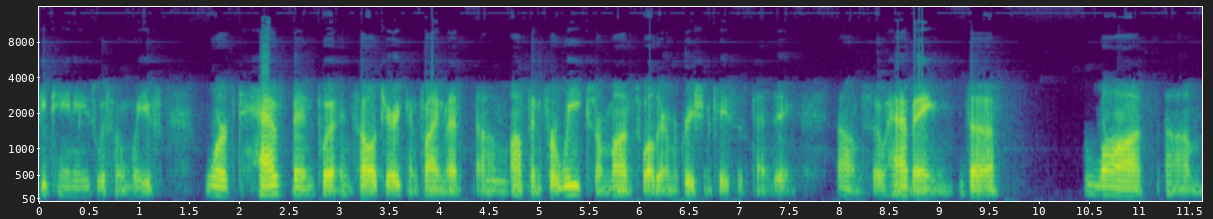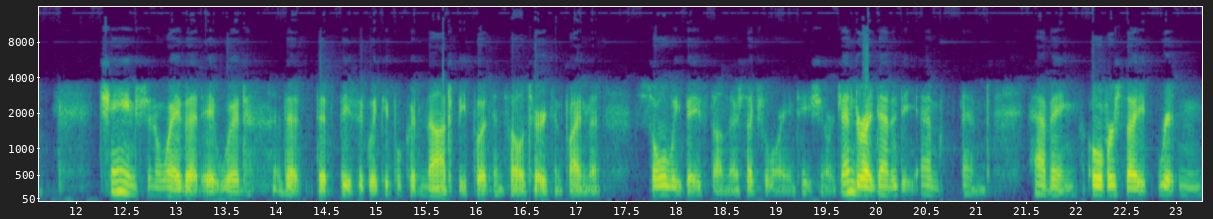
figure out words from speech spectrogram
detainees with whom we've worked have been put in solitary confinement um, mm. often for weeks or months while their immigration case is pending um, so having the law um, changed in a way that it would that that basically people could not be put in solitary confinement solely based on their sexual orientation or gender identity and and having oversight written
